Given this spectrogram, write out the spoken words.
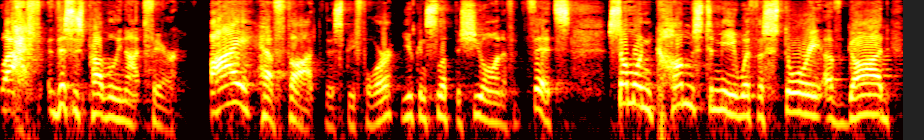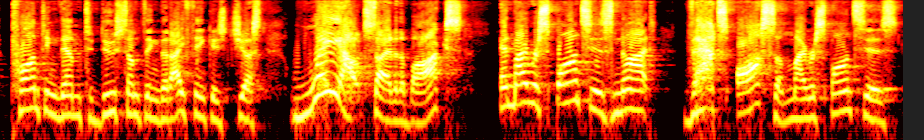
well, this is probably not fair. I have thought this before. You can slip the shoe on if it fits. Someone comes to me with a story of God prompting them to do something that I think is just way outside of the box. And my response is not, that's awesome. My response is,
